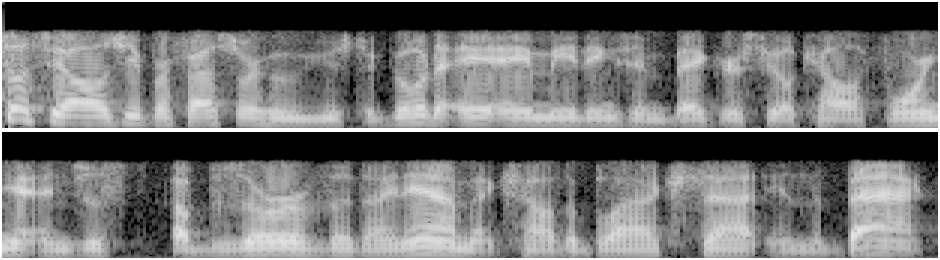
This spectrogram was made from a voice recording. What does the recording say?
sociology professor who used to go to AA meetings in Bakersfield, California, and just observe the dynamics. How the blacks sat in the back,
